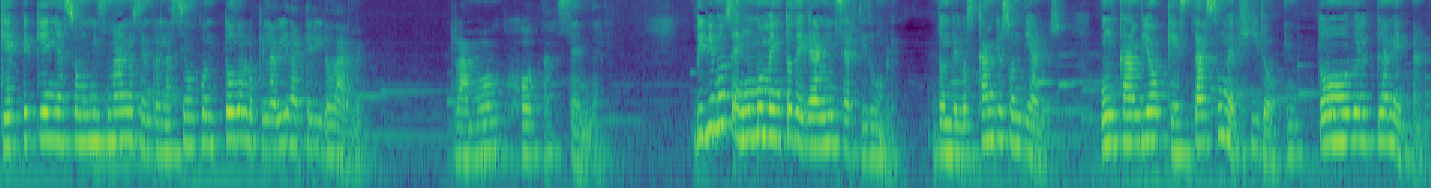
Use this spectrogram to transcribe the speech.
Qué pequeñas son mis manos en relación con todo lo que la vida ha querido darme. Ramón J. Sender. Vivimos en un momento de gran incertidumbre, donde los cambios son diarios, un cambio que está sumergido en todo el planeta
